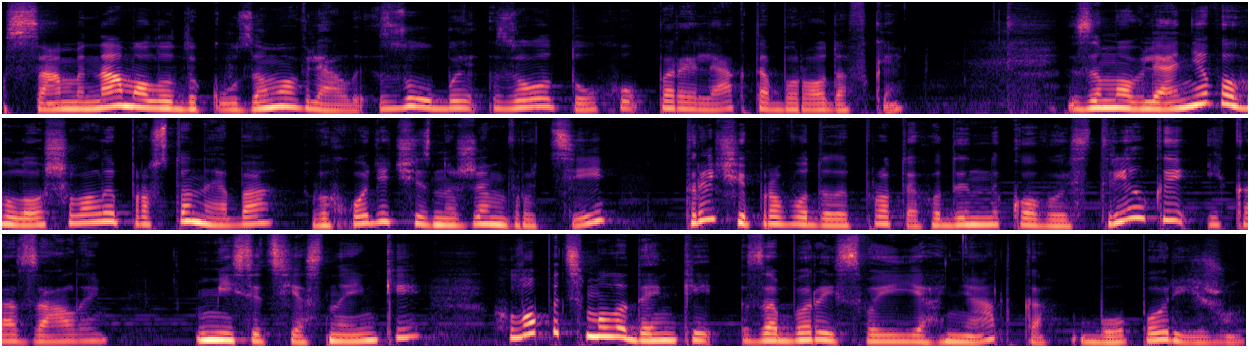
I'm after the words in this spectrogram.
Саме на молодику замовляли зуби, золотуху, переляк та бородавки. Замовляння виголошували просто неба, виходячи з ножем в руці, тричі проводили проти годинникової стрілки і казали: Місяць ясненький, хлопець молоденький, забери свої ягнятка, бо поріжу.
